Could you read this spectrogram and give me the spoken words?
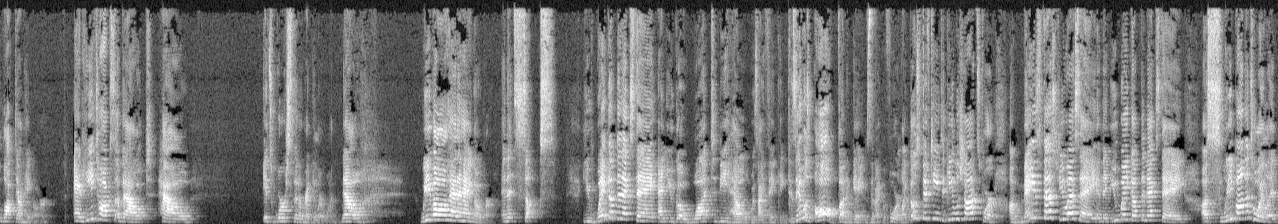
Lockdown Hangover. And he talks about how it's worse than a regular one. Now, we've all had a hangover, and it sucks. You wake up the next day and you go, what the hell was I thinking? Because it was all fun and games the night before. Like those 15 tequila shots were Amaze Fest USA, and then you wake up the next day asleep on the toilet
